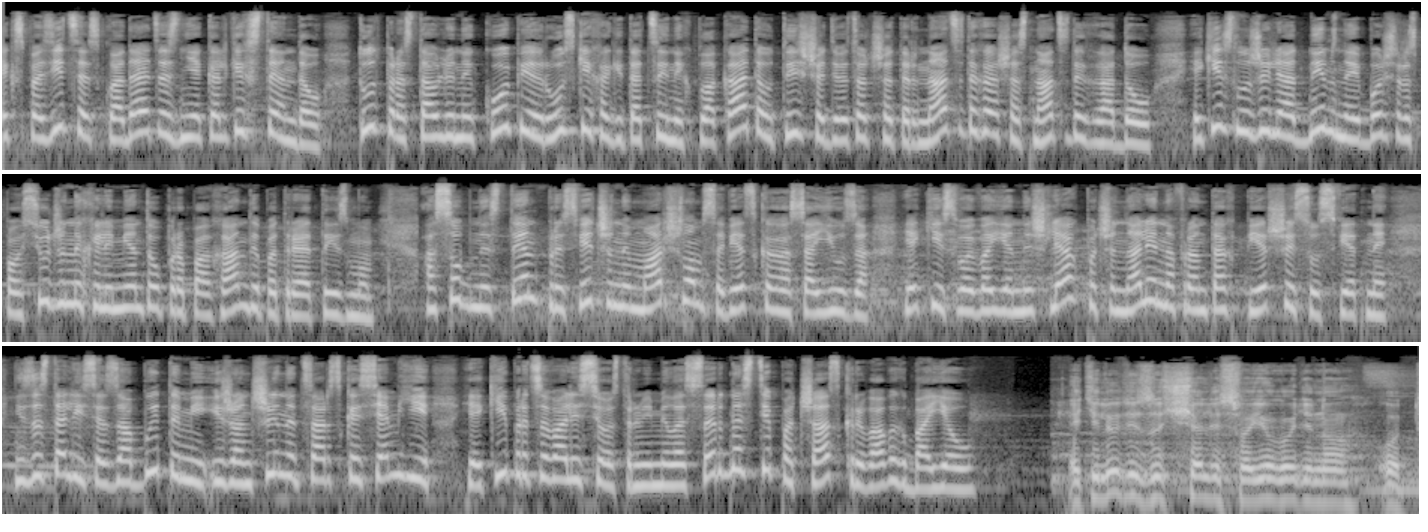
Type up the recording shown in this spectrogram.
Экспазіцыя складаецца з некалькіх стэндаў. Тут прадстаўлены копіі рускіх агітацыйных плакатаў 1914-16 гадоў, якія служылі адным з найбольш распаўсюджаных элементаў прапаганды патрыятызму. Асобны стэнд прысвечаны маршалам Савецкага Саюза, які свой ваенны шлях пачыналі на франтах першай сусветнай. Не засталіся забытымі і жанчыны царскай сям'і, якія працавалі сёстрамі міласэрднасці падчас крывавых баёў. Эти люди защищали свою родину от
